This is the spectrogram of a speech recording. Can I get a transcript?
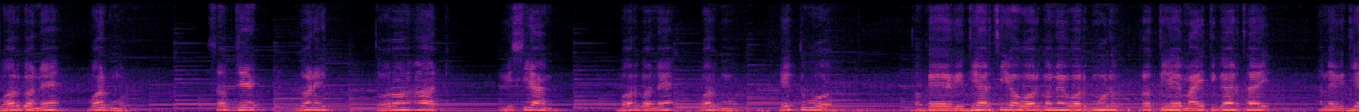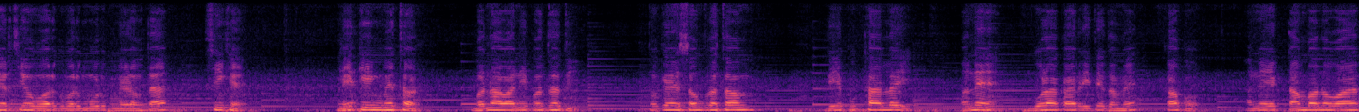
વર્ગ અને વર્ગમૂળ. સબ્જેક્ટ ગણિત ધોરણ આઠ, વિષયાંક, વર્ગ અને વર્ગમૂળ. હેતુઓ. તો કે વિદ્યાર્થીઓ વર્ગ અને વર્ગમૂળ પ્રત્યે માહિતીગાર થાય અને વિદ્યાર્થીઓ વર્ગ વર્ગમૂળ મેળવતા શીખે. મેકિંગ મેથડ બનાવવાની પદ્ધતિ. તો કે સૌપ્રથમ બે પુઠ્ઠા લઈ અને ગોળાકાર રીતે તમે કાપો. અને એક તાંબાનો વાર,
